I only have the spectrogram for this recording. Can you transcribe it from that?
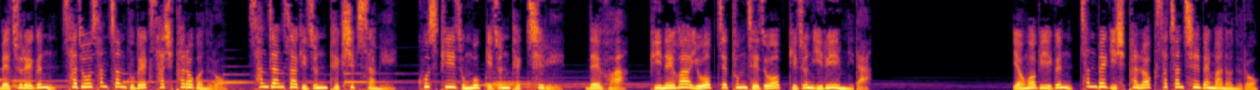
매출액은 4조 3,948억 원으로 상장사 기준 113위, 코스피 종목 기준 107위, 내화, 비내화 요업 제품 제조업 기준 1위입니다. 영업이익은 1,128억 4,700만 원으로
